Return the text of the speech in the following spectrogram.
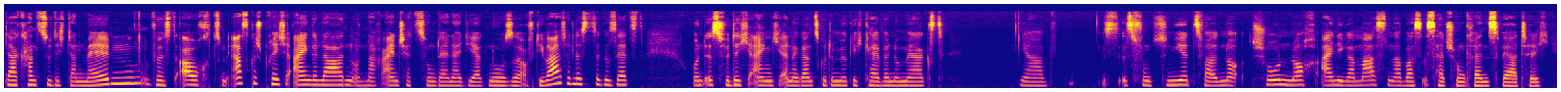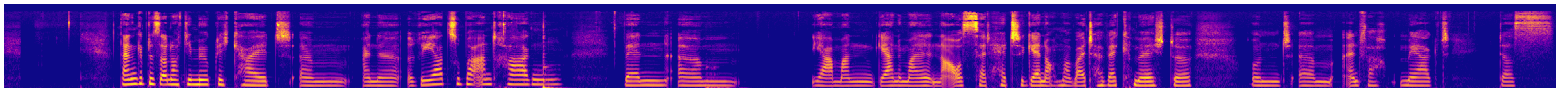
Da kannst du dich dann melden, wirst auch zum Erstgespräch eingeladen und nach Einschätzung deiner Diagnose auf die Warteliste gesetzt und ist für dich eigentlich eine ganz gute Möglichkeit, wenn du merkst, ja, es, es funktioniert zwar noch, schon noch einigermaßen, aber es ist halt schon grenzwertig. Dann gibt es auch noch die Möglichkeit, ähm, eine Reha zu beantragen, wenn ähm, ja man gerne mal eine Auszeit hätte, gerne auch mal weiter weg möchte und ähm, einfach merkt, dass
